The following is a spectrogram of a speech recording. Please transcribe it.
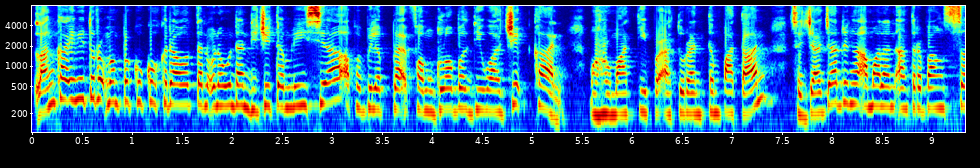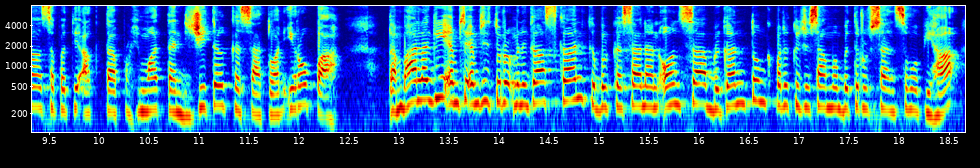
Langkah ini turut memperkukuh kedaulatan Undang-Undang Digital Malaysia apabila platform global diwajibkan menghormati peraturan tempatan sejajar dengan amalan antarabangsa seperti Akta Perkhidmatan Digital Kesatuan Eropah. Tambahan lagi, MCMC turut menegaskan keberkesanan ONSA bergantung kepada kerjasama berterusan semua pihak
